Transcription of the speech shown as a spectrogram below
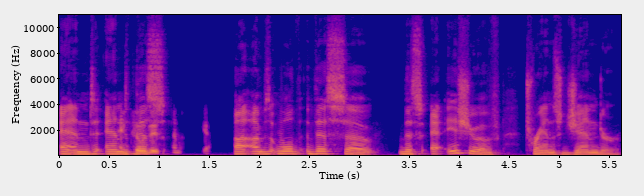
And and, And so this yeah. Uh, I'm, well, this uh, this uh, issue of transgender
